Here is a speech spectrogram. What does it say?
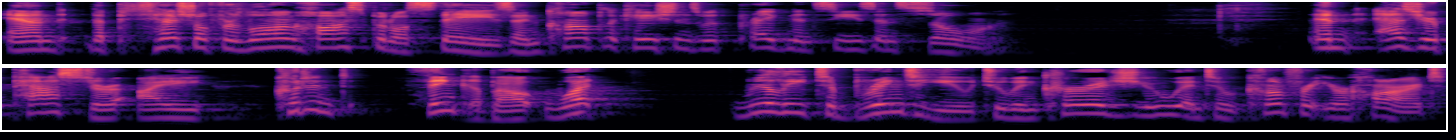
and the potential for long hospital stays and complications with pregnancies and so on. And as your pastor, I couldn't think about what really to bring to you to encourage you and to comfort your heart,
